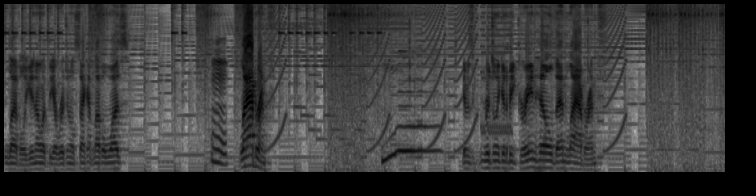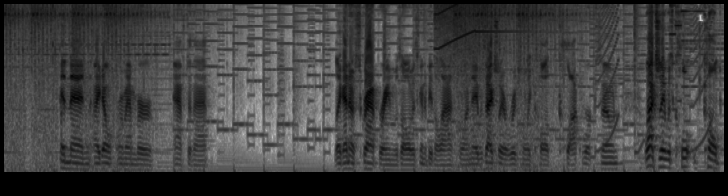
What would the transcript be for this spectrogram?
level. You know what the original second level was? Hmm. Labyrinth! It was originally going to be Green Hill, then Labyrinth. And then, I don't remember after that. Like, I know Scrap Brain was always going to be the last one. It was actually originally called Clockwork Zone. Well, actually, it was called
